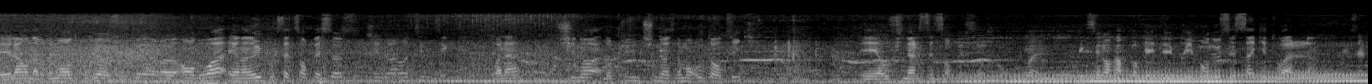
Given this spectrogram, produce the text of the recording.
Et là, on a vraiment trouvé un super euh, endroit et on en a eu pour 700 pesos. Chinois authentique. Voilà, chinois, donc cuisine chinoise vraiment authentique. Et au final, 700 pesos. Ouais. Excellent rapport qualité-prix. Pour nous, c'est 5 étoiles. Exact.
